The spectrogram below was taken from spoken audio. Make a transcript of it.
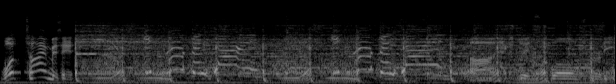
What time is it? It's muffin time! It's muffin time! Uh, actually it's 12.30.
